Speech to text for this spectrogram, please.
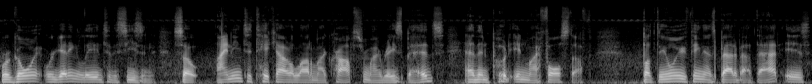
we're going, we're getting late into the season. So I need to take out a lot of my crops from my raised beds and then put in my fall stuff. But the only thing that's bad about that is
